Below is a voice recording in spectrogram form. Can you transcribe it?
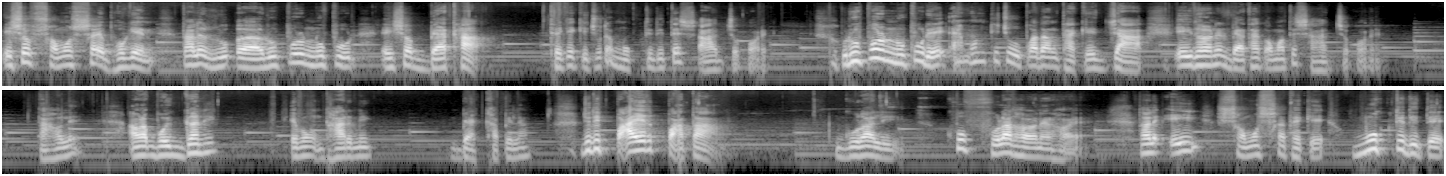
এসব সমস্যায় ভোগেন, তাহলে রূপোর নুপুর এইসব ব্যথা থেকে কিছুটা মুক্তি দিতে সাহায্য করে। রূপোর নুপুরে এমন কিছু উপাদান থাকে যা এই ধরনের ব্যথা কমাতে সাহায্য করে। তাহলে আমরা বৈজ্ঞানিক এবং ধার্মিক ব্যাখ্যা পেলাম। যদি পায়ের পাতা গোড়ালি খুব ফোলা ধরনের হয়, তাহলে এই সমস্যা থেকে মুক্তি দিতে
